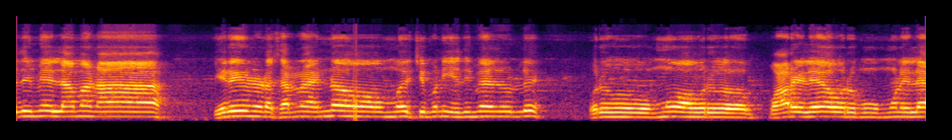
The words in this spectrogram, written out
எதுவுமே இல்லாமல் நான் இறைவனோட சரணம் இன்னும் முயற்சி பண்ணி எதுவுமே ஒரு மூ ஒரு பாறையிலே ஒரு மூ மூலையில்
